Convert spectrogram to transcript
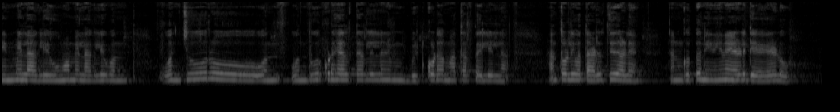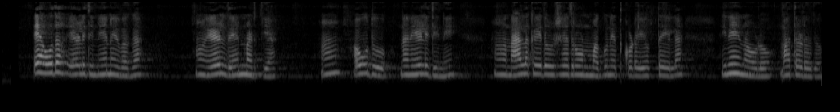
ನಿನ್ನ ಮೇಲಾಗಲಿ ಉಮಾ ಮೇಲಾಗಲಿ ಒಂದು ಒಂಚೂರು ಒಂದು ಒಂದು ಊರು ಕೂಡ ಹೇಳ್ತಾ ಇರಲಿಲ್ಲ ನಿಮ್ಗೆ ಬಿಟ್ಕೊಡ ಮಾತಾಡ್ತಾ ಇರಲಿಲ್ಲ. ಅಂತೇಳಿ ಇವತ್ತು ಅಳ್ತಿದ್ದಾಳೆ. ನನ್ಗೆ ಗೊತ್ತು ನೀನೇನೋ ಹೇಳಿದೆ ಹೇಳು. ಏ ಹೌದಾ? ಹೇಳಿದ್ದೀನಿ ಏನೋ ಇವಾಗ? ಹ್ಞೂ ಹೇಳ್ದೆ ಏನು ಮಾಡ್ತೀಯಾ? ಹ್ಞೂ ಹೌದು ನಾನು ಹೇಳಿದ್ದೀನಿ ಹಾಂ ನಾಲ್ಕೈದು ವರ್ಷ ಆದರೂ ಒಂದು ಮಗುನ ಎತ್ಕೊಡೆ ಹೋಗ್ತಾ ಇಲ್ಲ. ಇನ್ನೇನು ಅವಳು ಮಾತಾಡೋದು?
